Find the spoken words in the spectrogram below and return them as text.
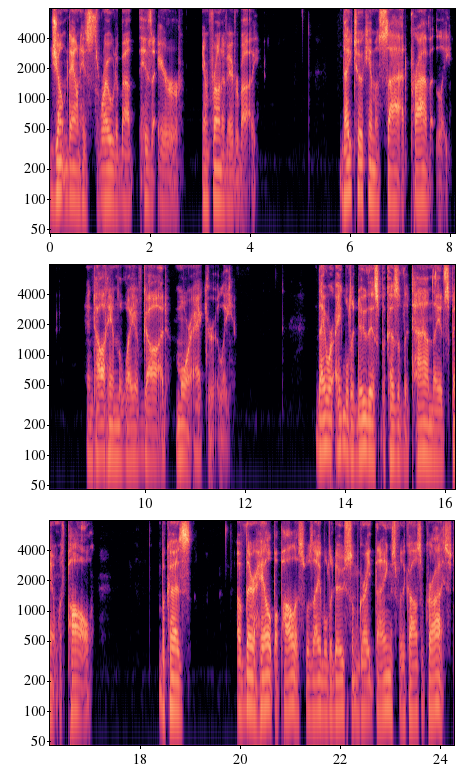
jump down his throat about his error in front of everybody. They took him aside privately and taught him the way of God more accurately. They were able to do this because of the time they had spent with Paul. Because of their help, Apollos was able to do some great things for the cause of Christ.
